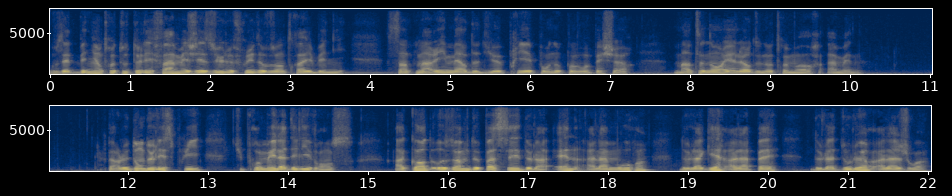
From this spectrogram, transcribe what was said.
Vous êtes bénie entre toutes les femmes, et Jésus, le fruit de vos entrailles, est béni. Sainte Marie, Mère de Dieu, priez pour nous pauvres pécheurs, maintenant et à l'heure de notre mort. Amen. Par le don de l'Esprit, tu promets la délivrance. Accorde aux hommes de passer de la haine à l'amour, de la guerre à la paix, de la douleur à la joie.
